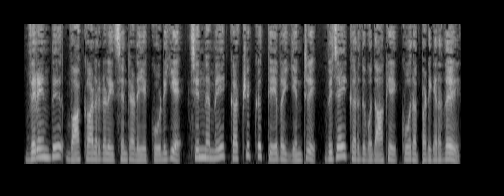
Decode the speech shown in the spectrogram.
விரைந்து வாக்காளர்களை சென்றடையக்கூடிய சின்னமே கட்சிக்குத் தேவை என்று விஜய் கருதுவதாக கூறப்படுகிறது.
